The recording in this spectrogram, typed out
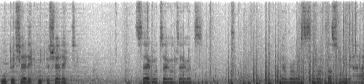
Gut beschädigt, gut beschädigt. Sehr gut, sehr gut, sehr gut. Ja, Bro, was ist aber fast schon wieder. Ach.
